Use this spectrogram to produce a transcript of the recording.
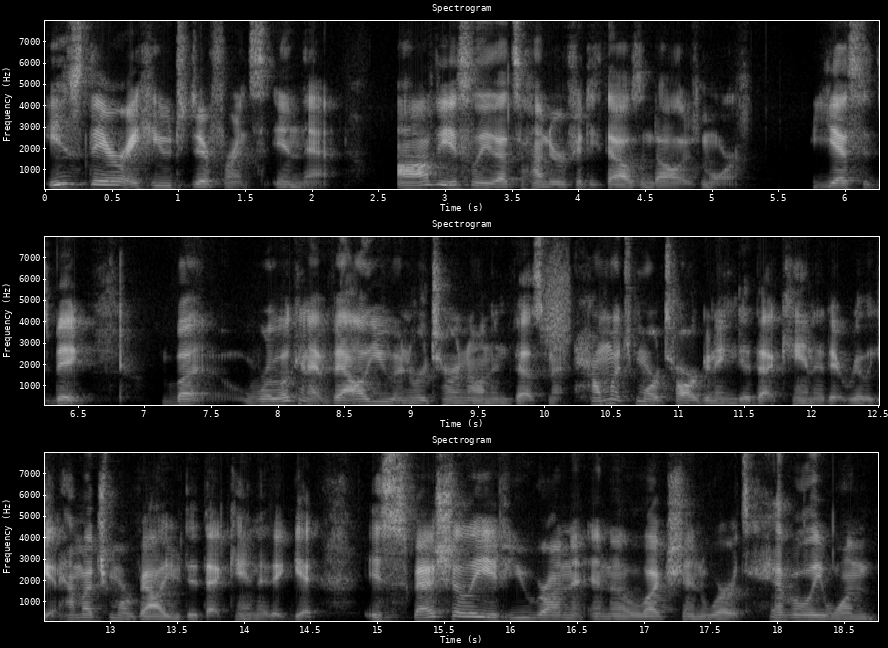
Is there a huge difference in that? Obviously that's $150,000 more. Yes, it's big. But we're looking at value and return on investment. How much more targeting did that candidate really get? How much more value did that candidate get? Especially if you run an election where it's heavily one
